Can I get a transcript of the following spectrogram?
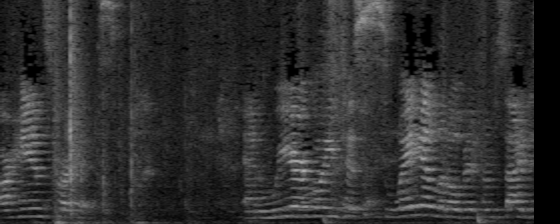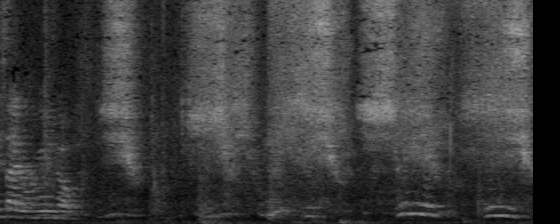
our hands to our hips. And we are going to sway a little bit from side to side. And we're going to go. おいしい。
